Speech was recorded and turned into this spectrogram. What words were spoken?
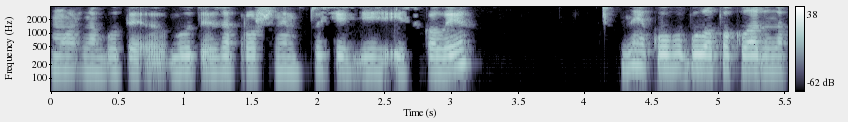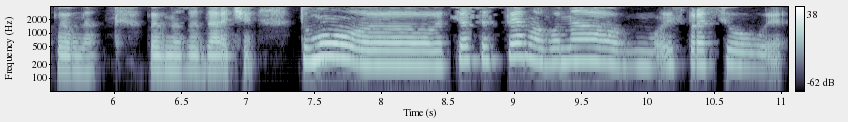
можна бути, бути запрошеним хтось із, із колег. На якого була покладена певна певна задача. Тому е, ця система вона і спрацьовує.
